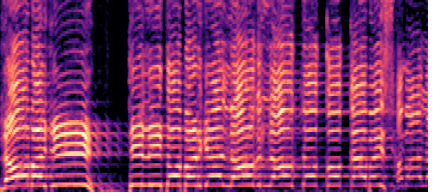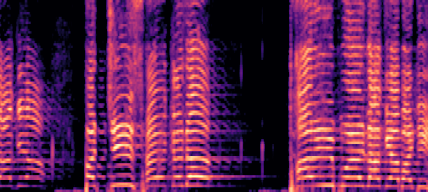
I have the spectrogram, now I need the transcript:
ਲਓ ਬਾਈ ਜੀ ਦਿੱਲੀ ਤੋਂ ਬਣ ਗਿਆ ਲੌਂਗ ਲੌਂਗ ਤੋਂ ਕੋਕਾ ਬਈ ਸਮਾਂ ਲੱਗ ਗਿਆ 25 ਸੈਕਿੰਡ 28 ਪੁਆਇੰਟ ਲੱਗ ਗਿਆ ਬਾਈ ਜੀ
